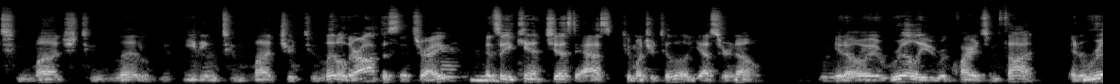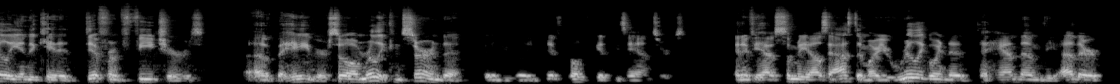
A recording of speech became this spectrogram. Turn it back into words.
too much, too little? You're eating too much or too little. They're opposites, right? Mm-hmm. And so you can't just ask too much or too little, yes or no. Mm-hmm. You know, it really required some thought and really indicated different features of behavior. So I'm really concerned that it's going to be really difficult to get these answers. And if you have somebody else ask them, are you really going to, to hand them the other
